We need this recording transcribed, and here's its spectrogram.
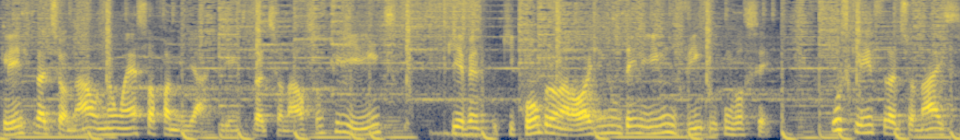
Cliente tradicional não é só familiar. Cliente tradicional são clientes que, que compram na loja e não tem nenhum vínculo com você. Os clientes tradicionais,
